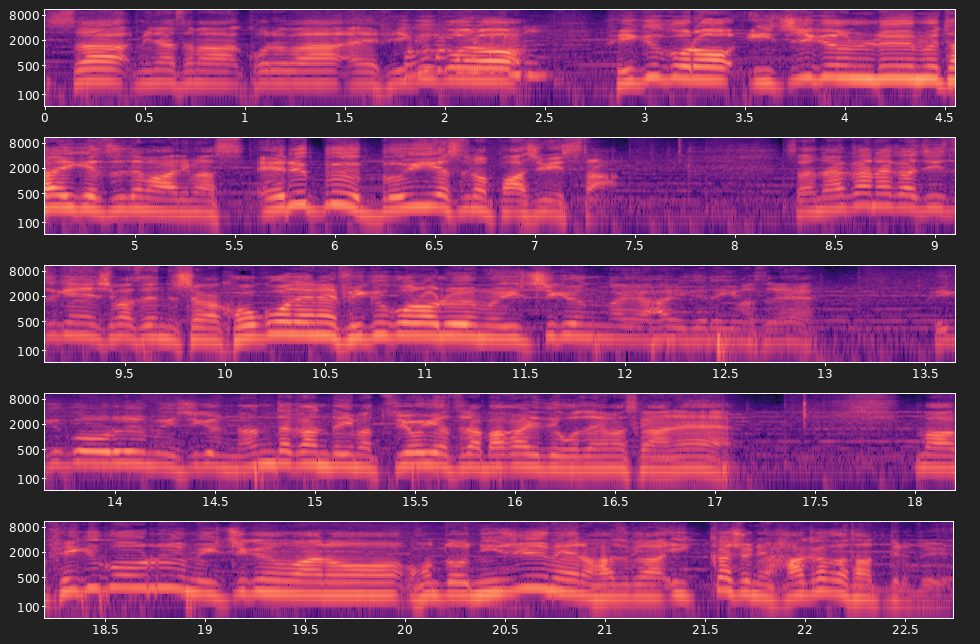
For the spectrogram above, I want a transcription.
さあ皆様これは、えフィグゴロフィグゴロ一軍ルーム対決でもあります。エルプー VS のパシフィスタ。さあなかなか実現しませんでしたがここでねフィグゴロルーム一軍がやはり出てきますね。フィグゴロルーム一軍なんだかんだ今強いやつらばかりでございますからね。まあフィグゴロルーム一軍はあの本当20名のはずが1箇所に墓が立ってるという。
